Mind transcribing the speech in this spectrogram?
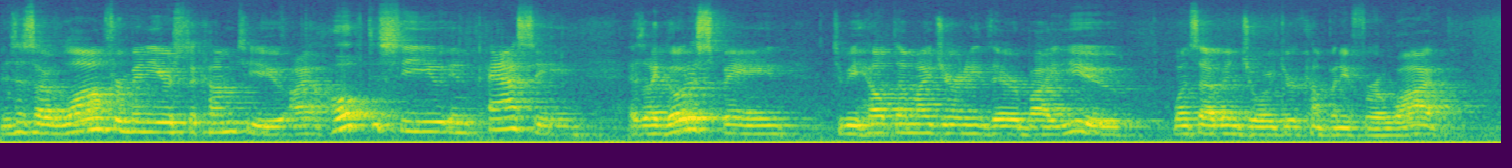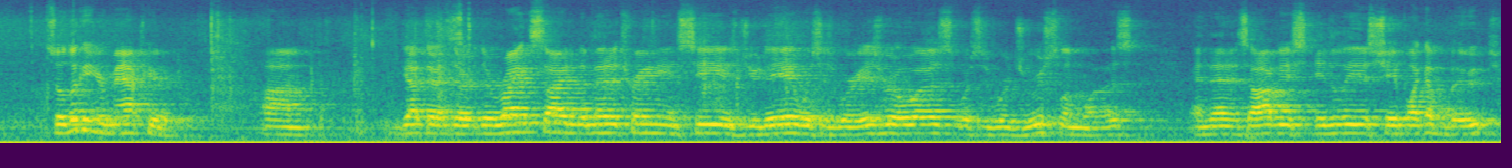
and since I've longed for many years to come to you, I hope to see you in passing as I go to Spain to be helped on my journey there by you once I've enjoyed your company for a while. So look at your map here. Um, you got the, the, the, right side of the Mediterranean Sea is Judea, which is where Israel was, which is where Jerusalem was. And then it's obvious Italy is shaped like a boot.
